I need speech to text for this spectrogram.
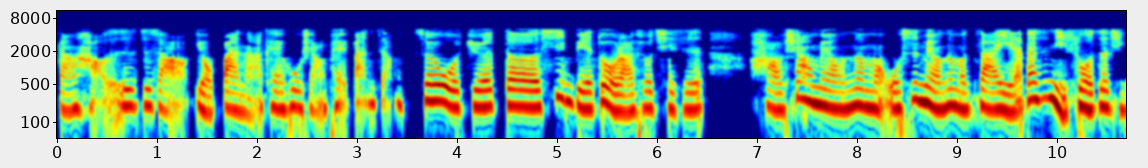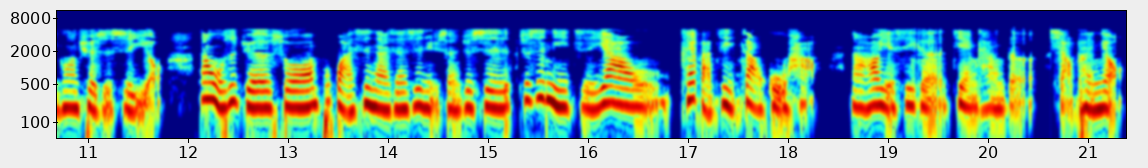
刚好的，就是至少有伴啊，可以互相陪伴这样。所以我觉得性别对我来说，其实好像没有那么，我是没有那么在意啊。但是你说的这情况确实是有。那我是觉得说，不管是男生是女生，就是就是你只要可以把自己照顾好，然后也是一个健康的小朋友，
